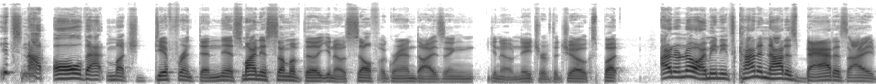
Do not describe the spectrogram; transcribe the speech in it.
it's not all that much different than this minus some of the you know self-aggrandizing you know nature of the jokes but I don't know I mean it's kind of not as bad as I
